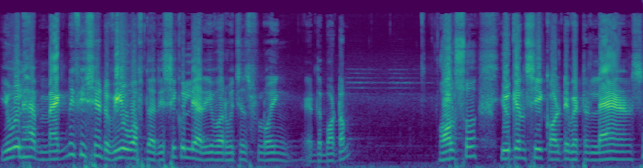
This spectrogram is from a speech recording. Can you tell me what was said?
you will have magnificent view of the Rishikulya river which is flowing at the bottom. Also you can see cultivated lands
